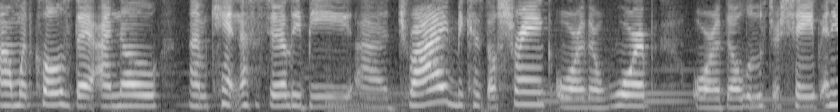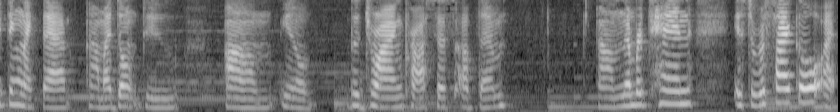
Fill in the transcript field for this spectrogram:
um, with clothes that I know um, can't necessarily be uh, dried because they'll shrink or they'll warp or they'll lose their shape, anything like that. Um, I don't do, um, you know, the drying process of them. Um, number 10 is to recycle. I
